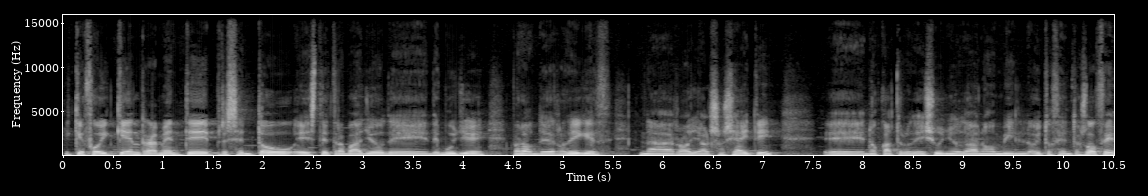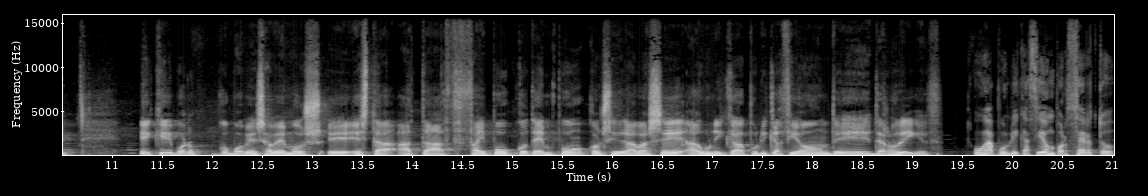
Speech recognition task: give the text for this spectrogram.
e que foi quen realmente presentou este traballo de, de Mulle, perdón, de Rodríguez na Royal Society, eh, no 4 de xuño do ano 1812, e que, bueno, como ben sabemos, eh, esta ata fai pouco tempo considerábase a única publicación de, de Rodríguez. Unha publicación, por certo,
